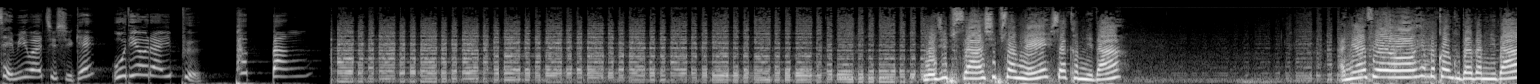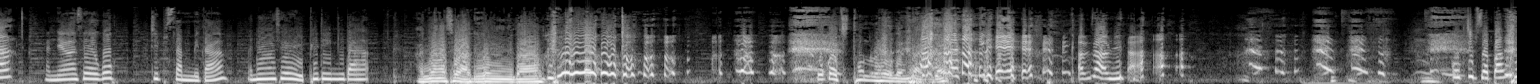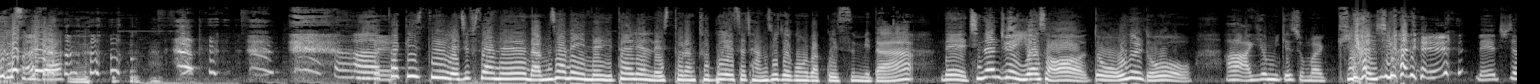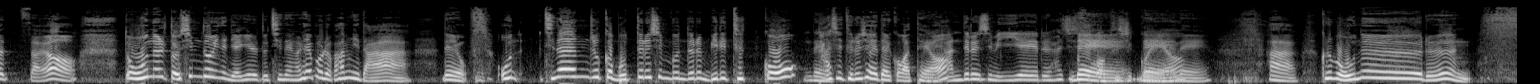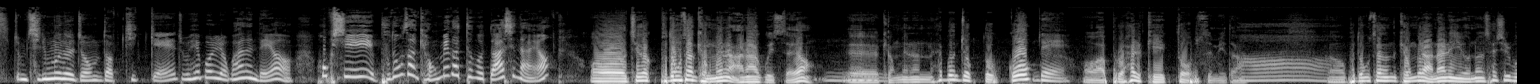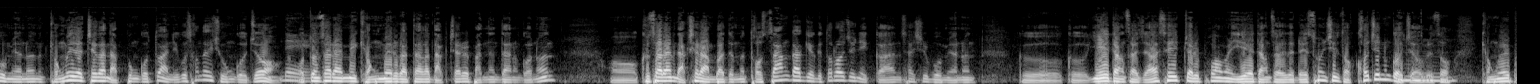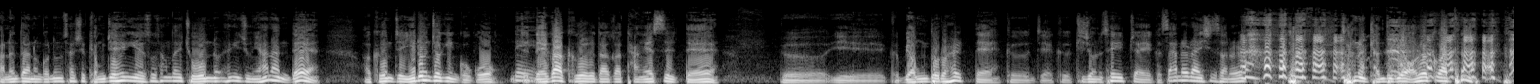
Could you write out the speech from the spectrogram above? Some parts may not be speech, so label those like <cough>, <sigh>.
재미와 지식의 오디오 life 팟빵 외집사 13회 시작합니다. 안녕하세요. 행복한 구다다입니다. 안녕하세요. 꼭집사입니다. 안녕하세요. 이피디입니다. 안녕하세요, 아기곰입니다. <laughs> 똑같이 톤으로 해야 되는 거 아닌가요? <laughs> 네. 감사합니다. <laughs> 꼭집사 빵 터졌습니다. <laughs> 아, 아, 팟캐스트 외집사는 남산에 있는 이탈리안 레스토랑 두부에서 장소 제공을 받고 있습니다. 네, 지난주에 이어서 또 오늘도 아, 아기경님께서 정말 귀한 <laughs> 시간을 <laughs> 내주셨어요. 또 오늘 또 심도 있는 얘기를 또 진행을 해보려고 합니다. 네, 오, 지난주 거 못 들으신 분들은 미리 듣고 네. 다시 들으셔야 될 것 같아요. 네, 안 들으시면 이해를 하실 수가 없으실 거예요. 네, 네. 아, 그러면 오늘은 좀 질문을 좀 더 깊게 좀 해보려고 하는데요. 혹시 부동산 경매 같은 것도 하시나요? 어, 제가 부동산 경매는 안 하고 있어요. 예, 경매는 해본 적도 없고, 음. 네. 어, 앞으로 할 계획도 없습니다. 아, 어, 부동산 경매를 안 하는 이유는 사실 보면은 경매 자체가 나쁜 것도 아니고 상당히 좋은 거죠. 네. 어떤 사람이 경매를 갖다가 낙찰을 받는다는 거는 어, 그 사람이 낙찰을 안 받으면 더 싼 가격이 떨어지니까 사실 보면은 그, 그 이해 당사자, 세입자를 포함한 이해 당사자들의 손실이 더 커지는 거죠. 그래서 경매를 받는다는 거는 사실 경제 행위에서 상당히 좋은 행위 중에 하나인데 아, 그건 이제 이론적인 거고 네. 이제 내가 그거다가 당했을 때 그, 이, 그 명도를 할 때, 그, 이제, 그 기존 세입자의 그 싸늘한 시선을 <laughs> 저는 견디기 어려울 것 같은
